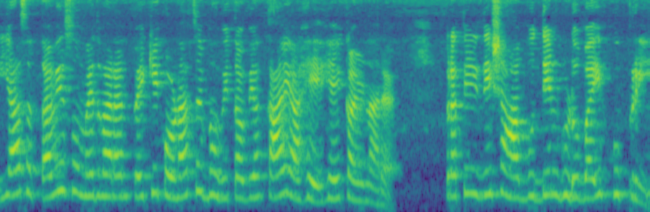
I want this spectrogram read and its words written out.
या सत्तावीस उमेदवारांपैकी कोणाचे भवितव्य काय आहे हे कळणार आहे. प्रतिनिधी शहाबुद्दीन घुडुबाई हुपरी.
